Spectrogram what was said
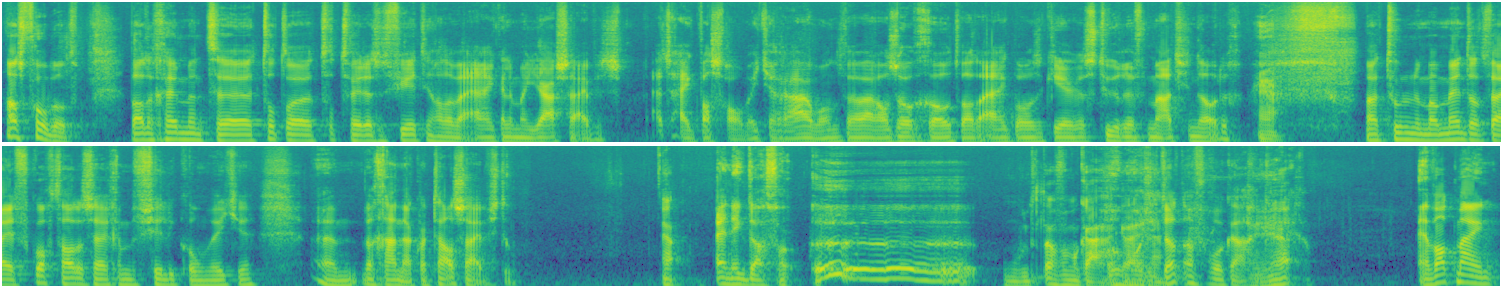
als voorbeeld, we hadden op een gegeven moment... eh, tot, eh, tot 2014 hadden we eigenlijk alleen maar jaarcijfers. Uiteindelijk was het al een beetje raar, want we waren al zo groot. We hadden eigenlijk wel eens een keer stuurinformatie nodig. ja. Maar toen, het moment dat wij het verkocht hadden, zei met Silicon, weet je... ehm, we gaan naar kwartaalcijfers toe. ja. En ik dacht van, eh, Hoe moet het dan voor elkaar gaan hoe moet krijgen? ik dat nou voor elkaar Ja. krijgen? En wat mijn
